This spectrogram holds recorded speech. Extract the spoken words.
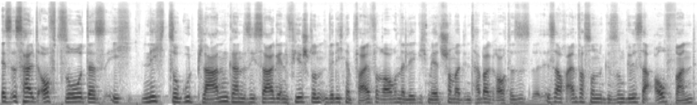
es ist halt oft so, dass ich nicht so gut planen kann, dass ich sage, in vier Stunden will ich eine Pfeife rauchen, da lege ich mir jetzt schon mal den Tabak rauch. Das ist, ist auch einfach so, ein, so ein gewisser Aufwand,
